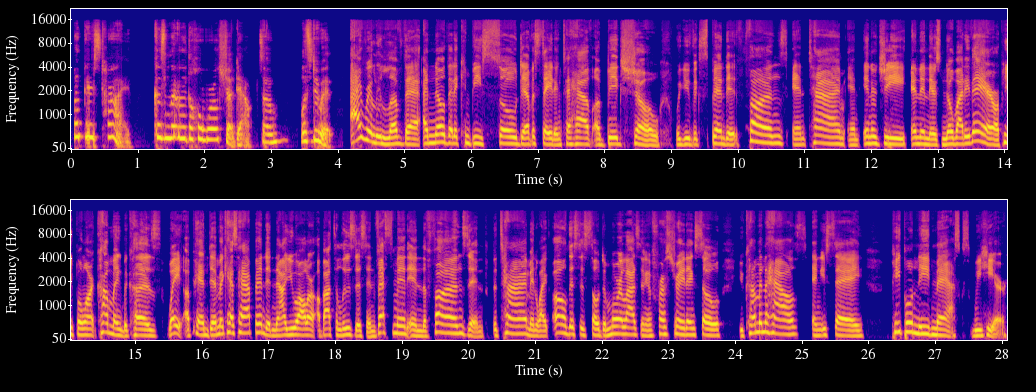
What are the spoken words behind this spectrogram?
but there's time because literally the whole world shut down. So let's do it. I really love that. I know that it can be so devastating to have a big show where you've expended funds and time and energy, and then there's nobody there or people aren't coming because, wait, a pandemic has happened, and now you all are about to lose this investment in the funds and the time, and like, oh, this is so demoralizing and frustrating. So you come in the house and you say, People need masks, we hear.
